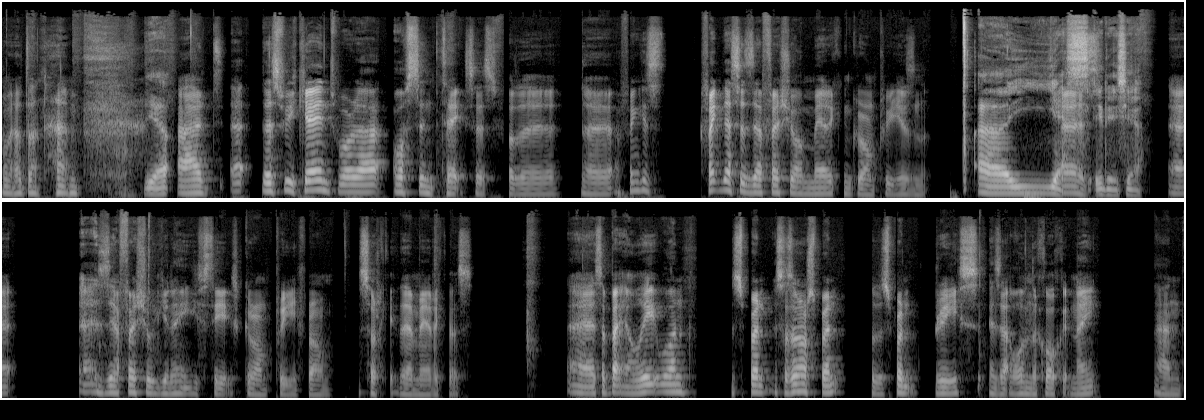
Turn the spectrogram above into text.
Well done him. yeah, And uh, this weekend we're at Austin, Texas for the, the I think it's I think this is the official American Grand Prix, isn't it? uh, yes, Yes. it is. Yeah, Uh, it is the official United States Grand Prix from Circuit of the Americas. Uh, it's a bit of a late one. The sprint, it's another sprint. So the sprint race is at 11 o'clock at night, and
